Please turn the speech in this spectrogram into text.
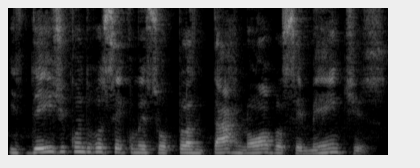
E desde quando você começou a plantar novas sementes,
